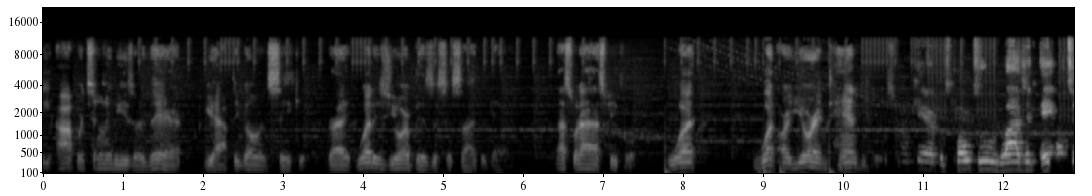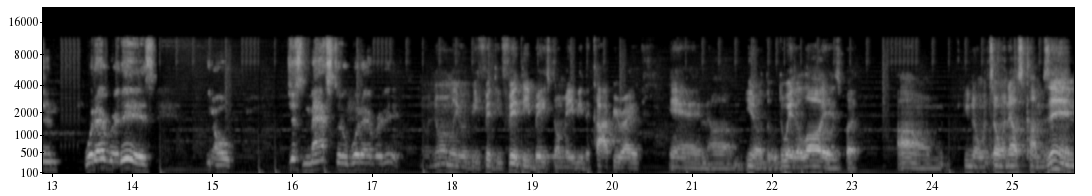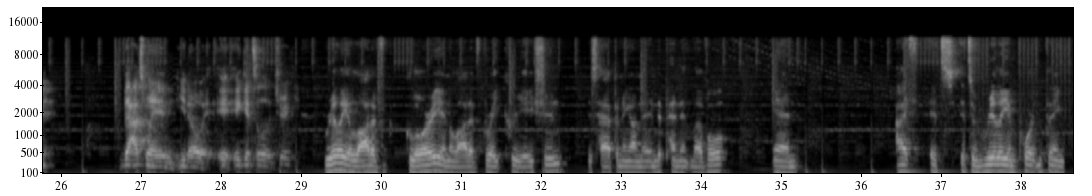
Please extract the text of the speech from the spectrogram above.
the opportunities are there, you have to go and seek it, right? What is your business inside the game? That's what I ask people. What what are your intangibles? I don't care if it's Pro Tools, Logic, Ableton, whatever it is, you know, just master whatever it is. You know, normally it would be 50-50 based on maybe the copyright and um, you know the, the, way the law is, but um, you know when someone else comes in, that's when you know it, it gets a little tricky. Really, a lot of glory and a lot of great creation is happening on the independent level, and I it's it's a really important thing.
